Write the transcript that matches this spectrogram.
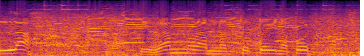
Hala. Si Ramram nagtutoy na pod. Ge,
